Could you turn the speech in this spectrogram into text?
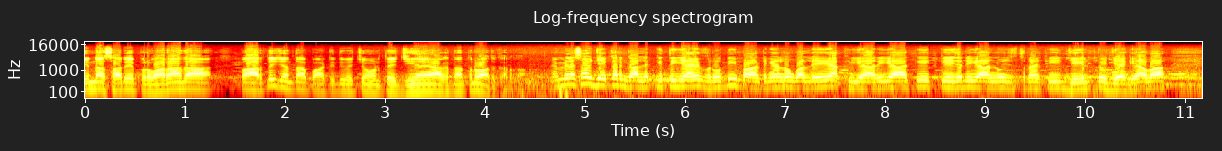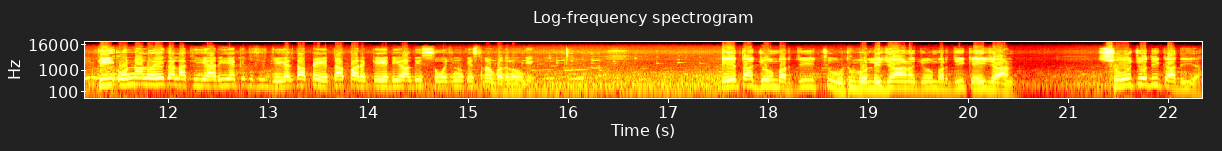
ਇਹਨਾਂ ਸਾਰੇ ਪਰਿਵਾਰਾਂ ਦਾ ਭਾਰਤੀ ਜਨਤਾ ਪਾਰਟੀ ਦੇ ਵਿੱਚ ਆਉਣ ਤੇ ਜੀ ਆਇਆਂ ਆਖਦਾ ਧੰਨਵਾਦ ਕਰਦਾ। ਐਮਐਲਏ ਸਾਹਿਬ ਜੇਕਰ ਗੱਲ ਕੀਤੀ ਜਾਏ ਵਿਰੋਧੀ ਪਾਰਟੀਆਂ ਵੱਲੋਂ ਗੱਲ ਇਹ ਆਖੀ ਜਾ ਰਹੀ ਆ ਕਿ ਕੇਜਰੀਵਾਲ ਨੂੰ ਜਿਸ ਤਰ੍ਹਾਂ ਕਿ ਜੇਲ੍ਹ ਭੇਜਿਆ ਗਿਆ ਵਾ ਕਿ ਉਹਨਾਂ ਨੂੰ ਇਹ ਗੱਲ ਆਖੀ ਜਾ ਰਹੀ ਹੈ ਕਿ ਤੁਸੀਂ ਜੇਲ੍ਹ ਤਾਂ ਭੇਜਤਾ ਪਰ ਕੇਜਰੀਵਾਲ ਦੀ ਸੋਚ ਨੂੰ ਕਿਸ ਤਰ੍ਹਾਂ ਬਦਲੋਗੇ? ਇਹ ਤਾਂ ਜੋ ਮਰਜ਼ੀ ਝੂਠ ਬੋਲੀ ਜਾਣ ਜੋ ਮਰਜ਼ੀ ਕਹੀ ਜਾਣ ਸੋਚ ਉਹਦੀ ਕਾਦੀ ਆ?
